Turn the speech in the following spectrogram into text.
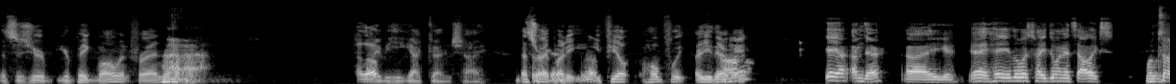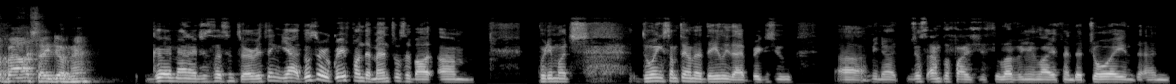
this is your your big moment, friend. Hello. Maybe he got gun shy. That's okay. right, buddy. Hello? You feel hopefully. Are you there, oh. man? Yeah, yeah, I'm there. Uh, yeah, hey, Lewis, how you doing? It's Alex. What's up, Alex? How you doing, man? Good, man. I just listened to everything. Yeah, those are great fundamentals about um, pretty much doing something on a daily that brings you, uh, you know, just amplifies just the love in your life and the joy and and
